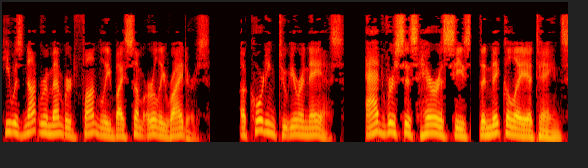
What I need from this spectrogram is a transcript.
He was not remembered fondly by some early writers. According to Irenaeus, Adversus Haereses, the Nicolaitanes,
